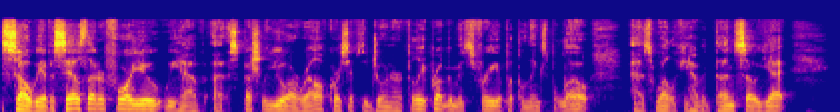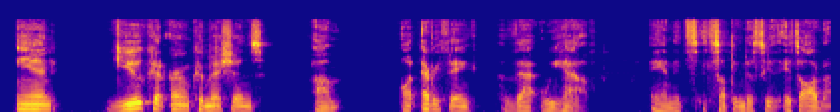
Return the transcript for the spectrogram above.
so we have a sales letter for you. We have a special URL. Of course, you have to join our affiliate program. It's free. I'll put the links below as well if you haven't done so yet. And you can earn commissions um, on everything that we have. And it's it's something that's it's on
